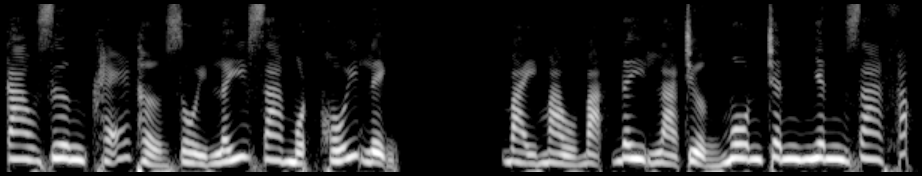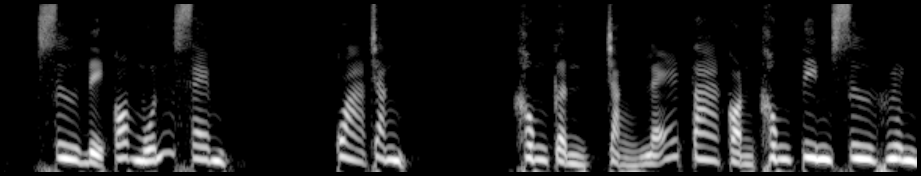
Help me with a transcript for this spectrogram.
Cao Dương khẽ thở rồi lấy ra một khối lệnh. Bài màu bạc đây là trưởng môn chân nhân gia pháp, sư đệ có muốn xem. Quả chăng? Không cần, chẳng lẽ ta còn không tin sư huynh?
